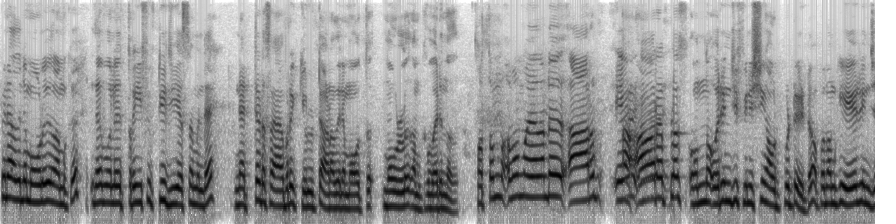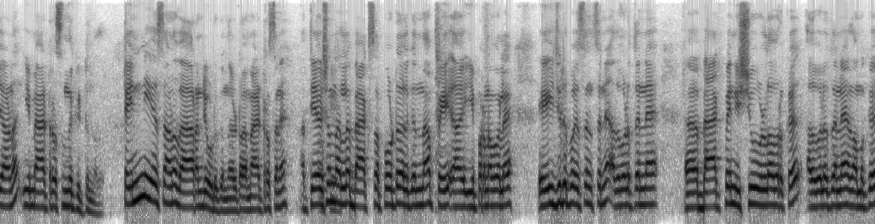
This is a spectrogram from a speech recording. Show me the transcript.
പിന്നെ അതിന്റെ മുകളിൽ നമുക്ക് ഇതേപോലെ ത്രീ ഫിഫ്റ്റി ജി എസ് എമ്മിന്റെ നെറ്റഡ് ഫാബ്രിക് ക്യുൾട്ടാണ് അതിന്റെ മുഖത്ത് മുകളിൽ നമുക്ക് വരുന്നത്. മൊത്തം അപ്പം ഏതാണ്ട് ആറും ആറ് പ്ലസ് ഒന്ന് ഒരു ഇഞ്ച് ഫിനിഷിംഗ് ഔട്ട്പുട്ട് കിട്ടും. അപ്പോൾ നമുക്ക് ഏഴ് ഇഞ്ചാണ് ഈ മാട്രസ് നിന്ന് കിട്ടുന്നത്. ടെൻ ഇയേഴ്സ് ആണ് വാറണ്ടി കൊടുക്കുന്നത് കേട്ടോ മാട്രസിന് അത്യാവശ്യം നല്ല ബാക്ക് സപ്പോർട്ട് നൽകുന്ന ഈ പറഞ്ഞ പോലെ ഏജ്ഡ് പേഴ്സൺസിന് അതുപോലെ തന്നെ ബാക്ക് പെയിൻ ഇഷ്യൂ ഉള്ളവർക്ക് അതുപോലെ തന്നെ നമുക്ക്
